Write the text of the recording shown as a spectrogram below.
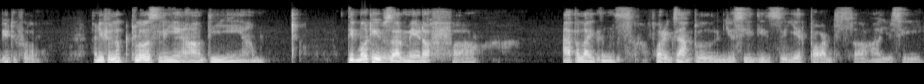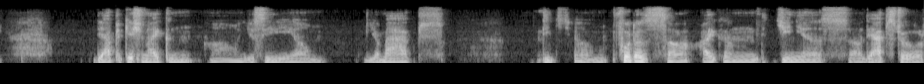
beautiful. And if you look closely, the um, the motifs are made of Apple icons. For example, you see these earpods. Uh, you see the application icon. Uh, you see um, your maps, the um, photos uh, icon, the Genius, uh, the App Store,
